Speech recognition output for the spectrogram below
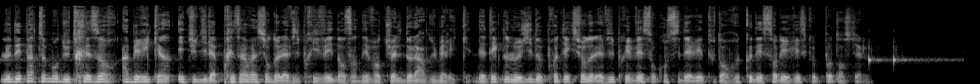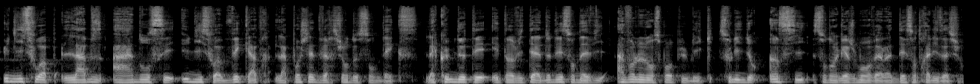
Le département du Trésor américain étudie la préservation de la vie privée dans un éventuel dollar numérique. Des technologies de protection de la vie privée sont considérées tout en reconnaissant les risques potentiels. Uniswap Labs a annoncé Uniswap V4, la prochaine version de son DEX. La communauté est invitée à donner son avis avant le lancement public, soulignant ainsi son engagement envers la décentralisation.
